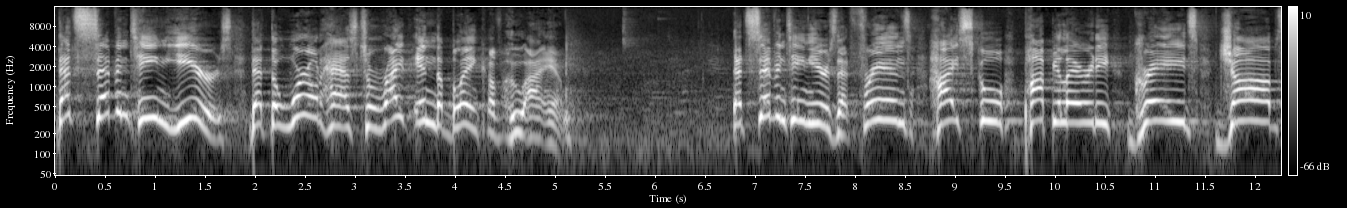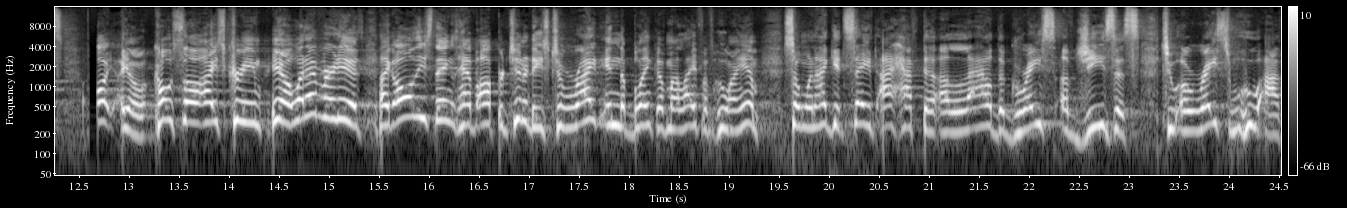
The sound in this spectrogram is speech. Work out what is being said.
That's 17 years that the world has to write in the blank of who I am. That's 17 years that friends, high school, popularity, grades, jobs, you know, coleslaw, ice cream, you know, whatever it is, like all these things have opportunities to write in the blank of my life of who I am. So when I get saved, I have to allow the grace of Jesus to erase who I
